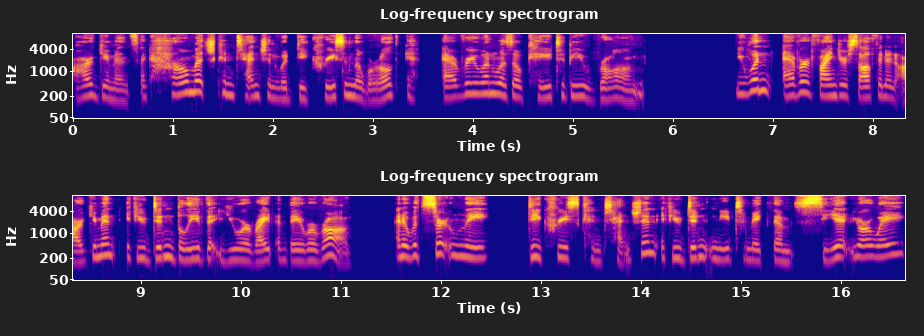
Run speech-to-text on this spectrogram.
arguments and how much contention would decrease in the world if everyone was okay to be wrong. You wouldn't ever find yourself in an argument if you didn't believe that you were right and they were wrong. And it would certainly decrease contention if you didn't need to make them see it your way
